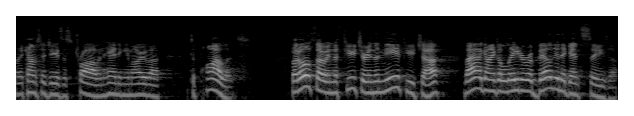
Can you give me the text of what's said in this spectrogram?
when it comes to Jesus' trial and handing him over to Pilate. But also in the future, in the near future, they are going to lead a rebellion against Caesar.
